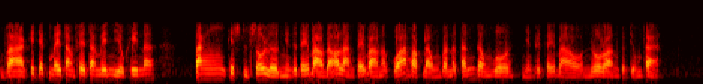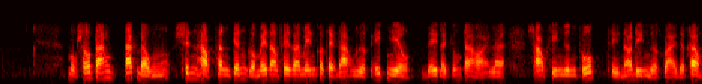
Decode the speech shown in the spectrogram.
và cái chất methamphetamine nhiều khi nó tăng cái số lượng những cái tế bào đó làm tế bào nó quá hoạt động và nó tấn công vô những cái tế bào neuron của chúng ta một số tác, tác động sinh học thần kinh của methamphetamine có thể đảo ngược ít nhiều. Đây là chúng ta hỏi là sau khi ngưng thuốc thì nó đi ngược lại được không?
